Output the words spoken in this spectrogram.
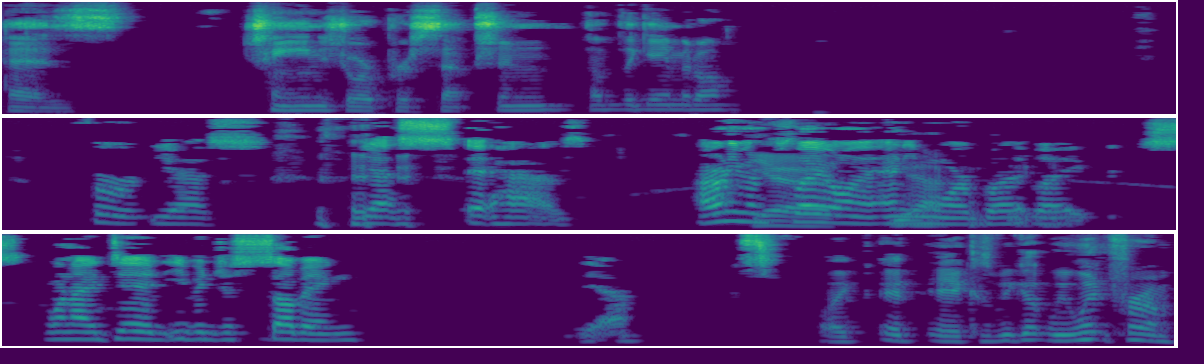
has changed your perception of the game at all? For yes, yes, it has. I don't even Yeah. play on it Yeah, anymore, but like when I did, even just subbing, yeah, like it because we got we went from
